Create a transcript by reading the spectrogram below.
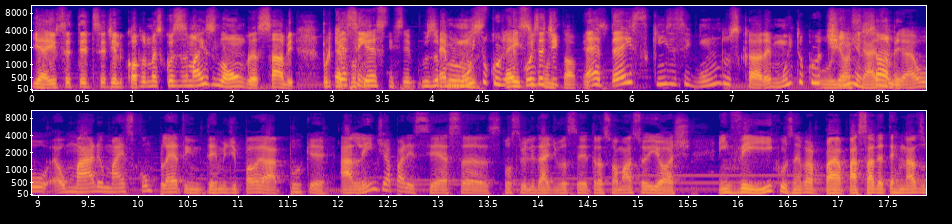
e aí você ter de ser de helicóptero, mas coisas mais longas, sabe? Porque É assim, porque assim, você usa é muito curto, é 10 coisa de. É talvez. 10, 15 segundos, cara. É muito O curtinho, Island sabe? é o, é o Mario mais completo em termos de power up. Por quê? Além de aparecer essas possibilidades de você transformar seu Yoshi em veículos, né? Pra, pra passar determinadas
